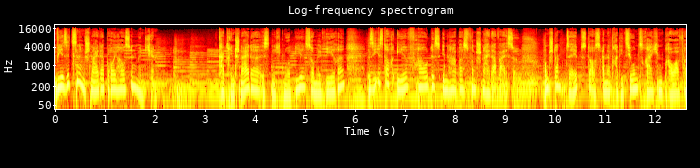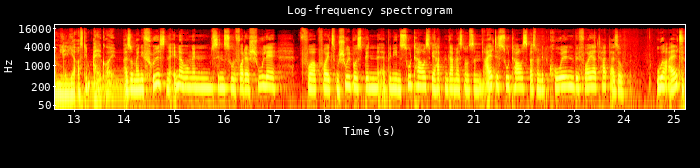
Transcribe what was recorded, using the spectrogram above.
Wir sitzen im Schneiderbräuhaus in München. Katrin Schneider ist nicht nur Biersommeliere, sie ist auch Ehefrau des Inhabers von Schneiderweise und stammt selbst aus einer traditionsreichen Brauerfamilie aus dem Allgäu. Also meine frühesten Erinnerungen sind so vor der Schule, vor, bevor ich zum Schulbus bin, äh, bin ich ins Sudhaus. Wir hatten damals noch so ein altes Sudhaus, was man mit Kohlen befeuert hat, also uralt.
